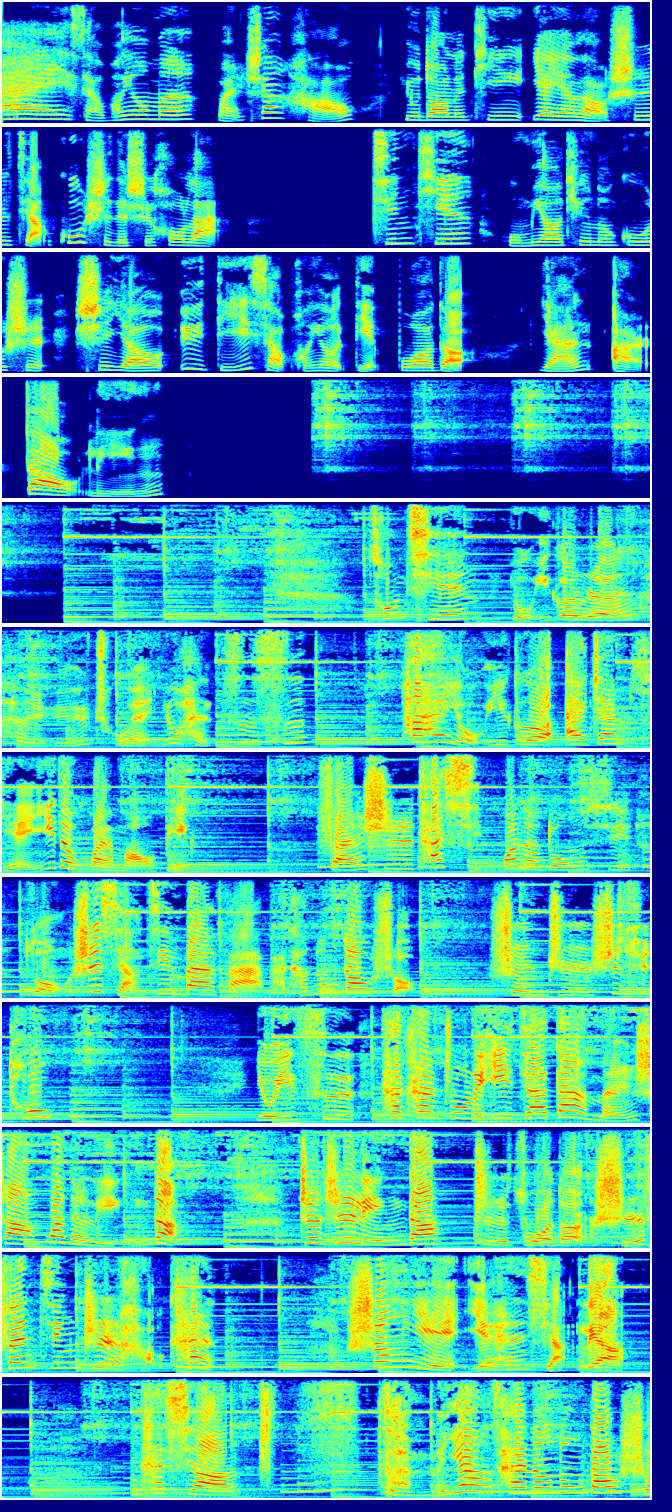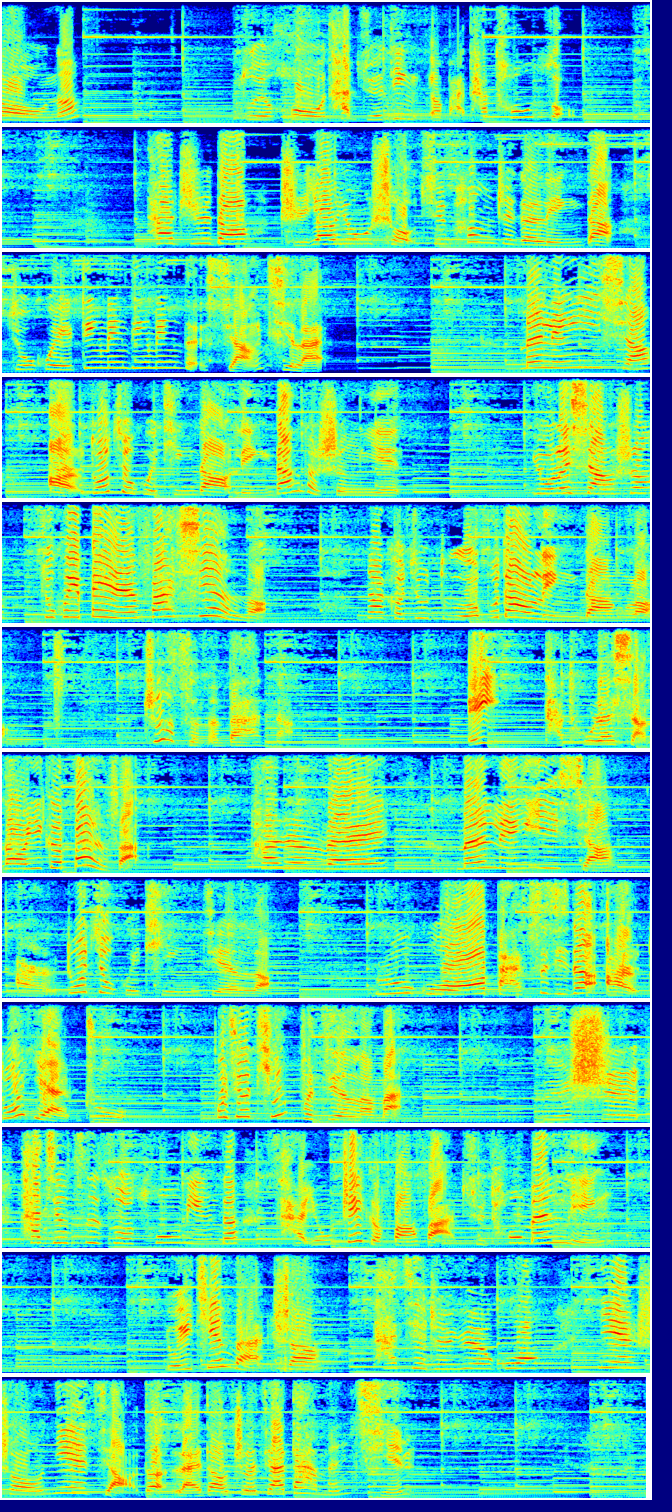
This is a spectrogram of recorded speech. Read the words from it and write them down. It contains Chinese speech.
嗨，小朋友们，晚上好！又到了听燕燕老师讲故事的时候啦。今天我们要听的故事是由玉迪小朋友点播的《掩耳盗铃》。从前有一个人，很愚蠢又很自私。他还有一个爱占便宜的坏毛病，凡是他喜欢的东西，总是想尽办法把它弄到手，甚至是去偷。有一次，他看中了一家大门上挂的铃铛，这只铃铛制作的十分精致好看，声音也很响亮。他想。怎么样才能弄到手呢？最后，他决定要把它偷走。他知道，只要用手去碰这个铃铛，就会叮铃叮铃的响起来。门铃一响，耳朵就会听到铃铛的声音。有了响声，就会被人发现了，那可就得不到铃铛了。这怎么办呢？哎，他突然想到一个办法。他认为，门铃一响，耳朵就会听见了。如果把自己的耳朵掩住，不就听不见了吗？于是，他就自作聪明地采用这个方法去偷门铃。有一天晚上，他借着月光，蹑手蹑脚地来到这家大门前。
